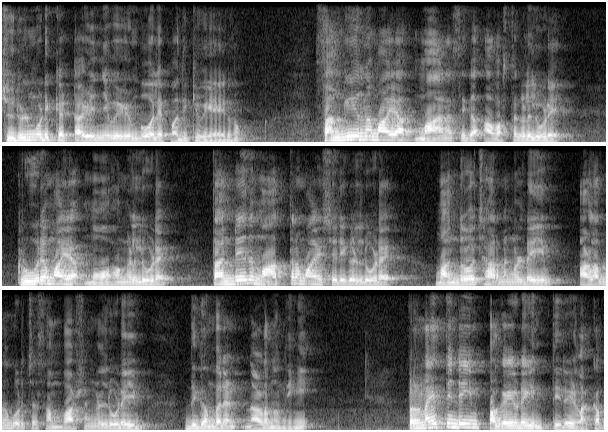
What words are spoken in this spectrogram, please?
ചുരുൾമുടിക്കെട്ടഴിഞ്ഞു വീഴും പോലെ പതിക്കുകയായിരുന്നു. സങ്കീർണമായ മാനസിക അവസ്ഥകളിലൂടെ ക്രൂരമായ മോഹങ്ങളിലൂടെ തന്റേത് മാത്രമായ ശരികളിലൂടെ മന്ത്രോച്ചാരണങ്ങളുടെയും അളന്നുകുറിച്ച സംഭാഷണങ്ങളിലൂടെയും ദിഗംബരൻ നടന്നു നീങ്ങി. പ്രണയത്തിന്റെയും പകയുടെയും തിരയിളക്കം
